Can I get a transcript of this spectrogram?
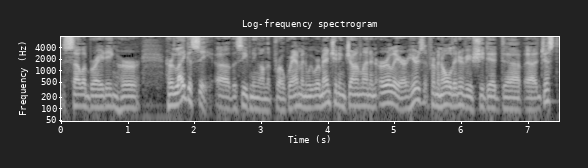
celebrating her her legacy uh, this evening on the program. And we were mentioning John Lennon earlier. Here's from an old interview she did uh, uh, just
